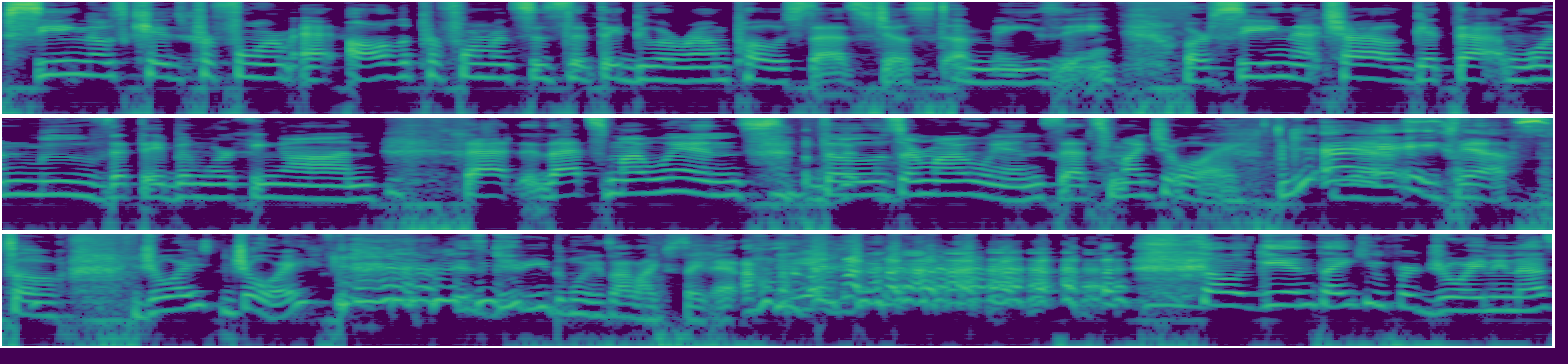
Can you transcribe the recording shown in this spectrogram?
seeing those kids perform at all the performances that they do around post, that's just amazing. Or seeing that child get that one move that they've been working on, that that's my wins. Those are my wins. That's my joy. Yay! yes So Joy's joy is getting the wins. I like to say that. so again, thank you for joining us.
